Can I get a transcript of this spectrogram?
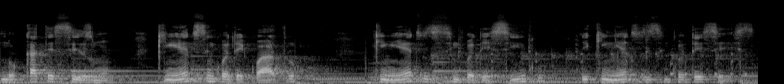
no Catecismo 554, 555 e 556.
